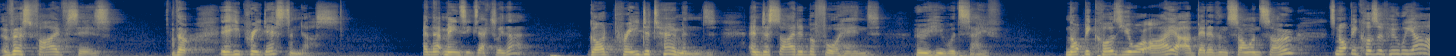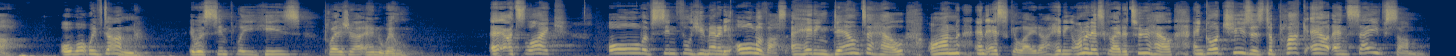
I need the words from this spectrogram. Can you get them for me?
Verse 5 says that He predestined us. And that means exactly that. God predetermined and decided beforehand who he would save. Not because you or I are better than so and so. It's not because of who we are or what we've done. It was simply his pleasure and will. Uh, it's like all of sinful humanity, all of us are heading down to hell on an escalator, heading on an escalator to hell, and God chooses to pluck out and save some.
